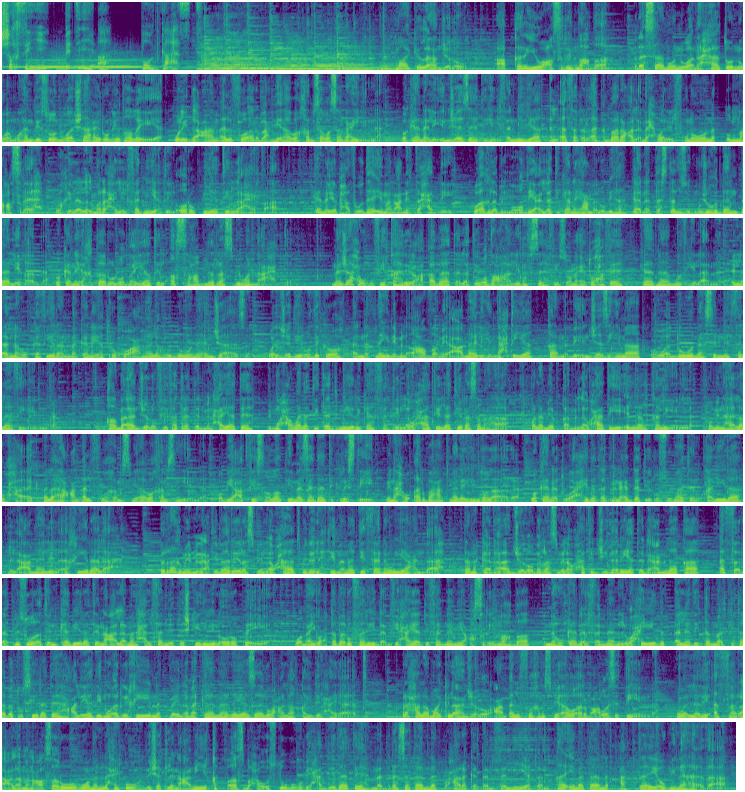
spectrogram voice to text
شخصية بدقيقة. بودكاست. مايكل أنجلو عبقري عصر النهضة. رسام ونحات ومهندس وشاعر إيطالي ولد عام 1475 وكان لإنجازاته الفنية الأثر الأكبر على محور الفنون ضمن عصره وخلال المراحل الفنية الأوروبية اللاحقة. كان يبحث دائما عن التحدي وأغلب المواضيع التي كان يعمل بها كانت تستلزم جهدا بالغا وكان يختار الوضعيات الأصعب للرسم والنحت. نجاحه في قهر العقبات التي وضعها لنفسه في صنع تحفه كان مذهلا إلا أنه كثيرا ما كان يترك أعماله دون إنجاز. والجدير ذكره أن اثنين من أعظم أعماله النحتية قام بإنجازهما وهو دون سن الثلاثين. قام أنجلو في فترة من حياته بمحاولة تدمير كافة اللوحات التي رسمها ولم يبقى من لوحاته إلا القليل ومنها لوحة أكملها عام 1550 وبيعت في صالات مزادات كريستي بنحو أربعة ملايين دولار وكانت واحدة من عدة رسومات قليلة للأعمال الأخيرة له. بالرغم من اعتبار رسم اللوحات من الاهتمامات الثانوية عنده تمكن أنجلو من رسم لوحات جدارية عملاقة أثرت بصورة كبيرة على منحى الفن التشكيلي الأوروبي وما يعتبر فريدا في حياة فناني عصر النهضة أنه كان الفنان الوحيد الذي تمت كتابة سيرته على يد مؤرخين بينما كان لا يزال على قيد الحياة. رحل مايكل أنجلو عام 1564 هو الذي أثر على من عاصروه ومن لحقوه بشكل عميق فأصبح أسلوبه بحد ذاته مدرسة وحركة فنية قائمة حتى يومنا هذا.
